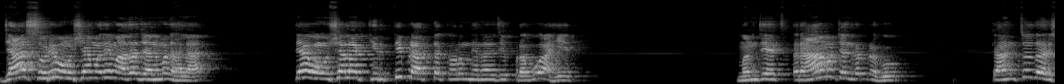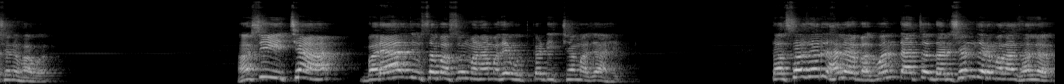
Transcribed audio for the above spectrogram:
ज्या सूर्यवंशामध्ये माझा जन्म झाला त्या वंशाला कीर्ती प्राप्त करून देणारे जे प्रभू आहेत म्हणजेच रामचंद्र प्रभू त्यांचं दर्शन व्हावं. अशी इच्छा बऱ्याच दिवसापासून मनामध्ये उत्कट इच्छा माझ्या आहेत. तसं जर झालं भगवंताचं दर्शन जर मला झालं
